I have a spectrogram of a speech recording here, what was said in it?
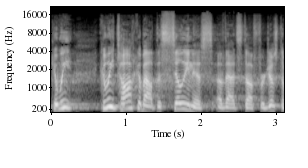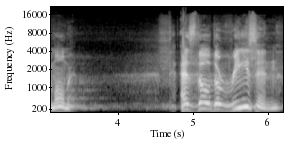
Can we, can we talk about the silliness of that stuff for just a moment? As though the reason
